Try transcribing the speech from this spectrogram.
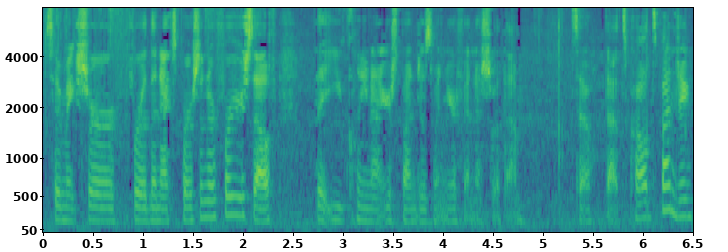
So make sure for the next person or for yourself that you clean out your sponges when you're finished with them. So that's called sponging.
